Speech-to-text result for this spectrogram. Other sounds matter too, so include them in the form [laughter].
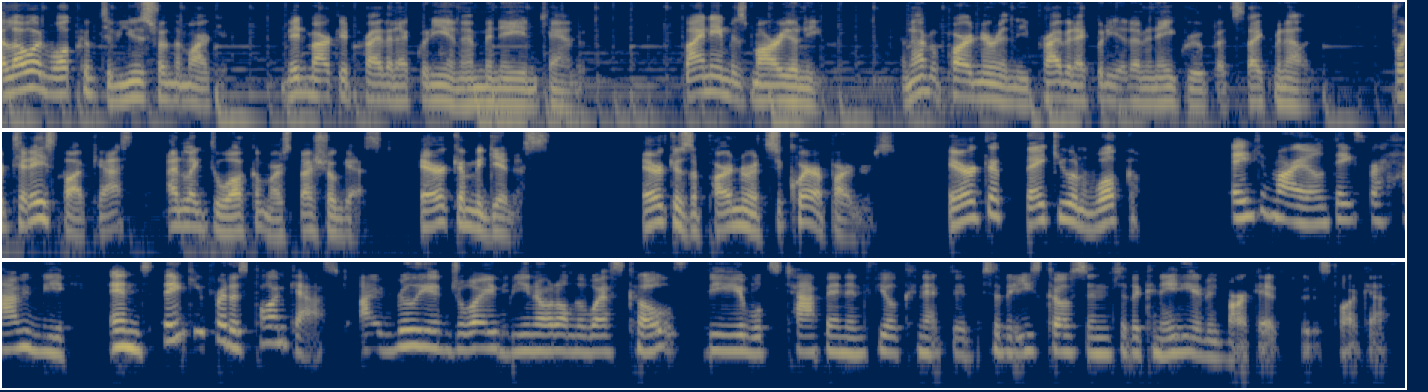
Hello and welcome to Views from the Market, mid-market private equity and M&A in Canada. My name is Mario Negro, and I'm a partner in the private equity and M&A group at Stikeman Elliott. For today's podcast, I'd like to welcome our special guest, Erica McGuinness. Erica is a partner at Sequeira Partners. Erica, thank you and welcome. Thank you, Mario. and Thanks for having me. And thank you for this podcast. I really enjoyed being out on the West Coast, being able to tap in and feel connected to the East Coast and to the Canadian market through this podcast.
